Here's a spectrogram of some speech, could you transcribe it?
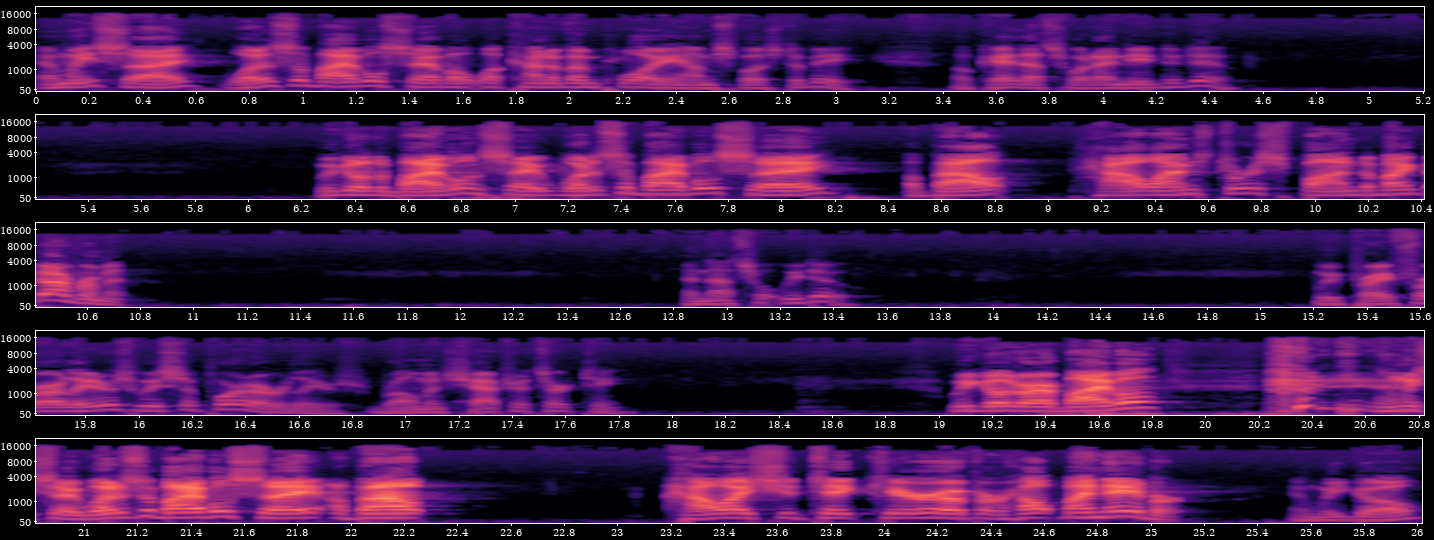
and we say, What does the Bible say about what kind of employee I'm supposed to be? Okay, that's what I need to do. We go to the Bible and say, What does the Bible say about how I'm to respond to my government? And that's what we do. We pray for our leaders, we support our leaders. Romans chapter 13. We go to our Bible and we say, What does the Bible say about how I should take care of or help my neighbor? And we go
